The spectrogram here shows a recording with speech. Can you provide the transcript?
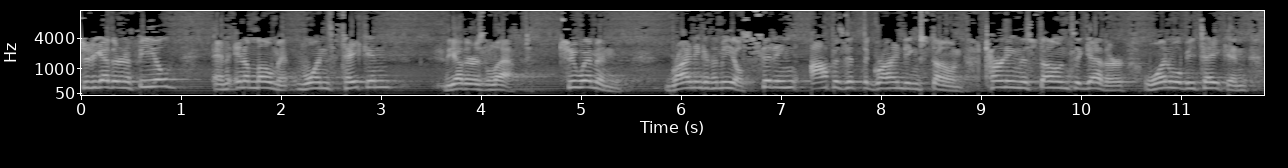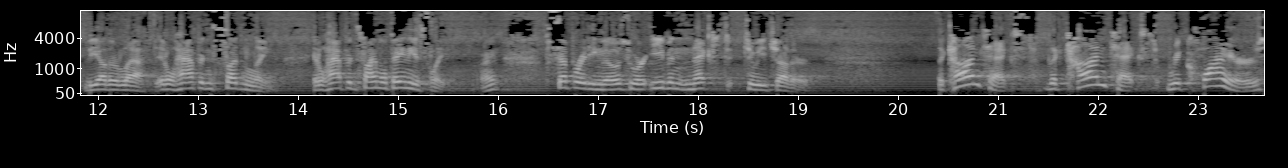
two together in a field, and in a moment, one's taken, the other is left. Two women grinding at the meal, sitting opposite the grinding stone, turning the stone together. One will be taken, the other left. It'll happen suddenly. It'll happen simultaneously, right? Separating those who are even next to each other. The context, the context requires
